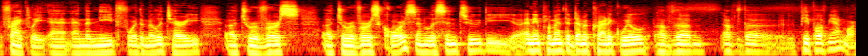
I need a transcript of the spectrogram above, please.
frankly, and, and the need for the military uh, to reverse uh, to reverse course and listen to the uh, and implement the democratic will of the of the people of Myanmar.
